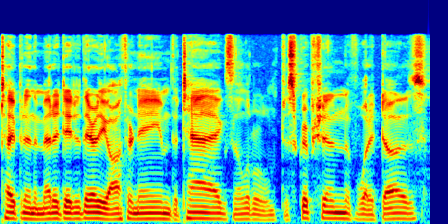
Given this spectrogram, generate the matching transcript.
type in the metadata there, the author name, the tags, a little description of what it does.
